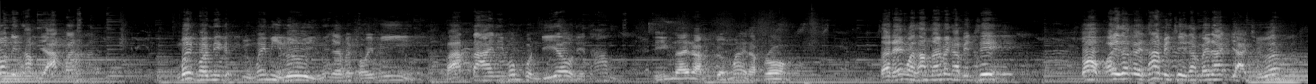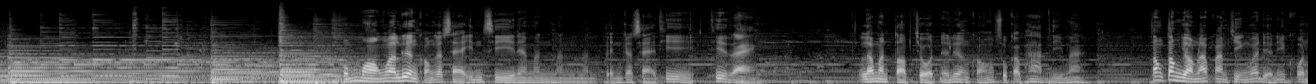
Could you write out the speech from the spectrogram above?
ลอนนี่ทำยากนะไม่ค่อยมีคือไม่มีเลยไม่ใช่ไม่ค่อยมีปากตายนี่ผมคนเดียวที่ทำสีได้รับเครื่องไม้รับรองแสดงว่าทำได้ไหมครับอินซี่ต่อไปถ้าเกิดถ้าอินซี่ทำไม่ได้อย่าเชื่อผมมองว่าเรื่องของกระแสอินทรีย์เนี่ยมันมันมันเป็นกระแสที่ที่แรง แล้วมันตอบโจทย์ในเรื่องของสุขภาพดีมาก ต้องต้องยอมรับความจริงว่าเดี๋ยวนี้คน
